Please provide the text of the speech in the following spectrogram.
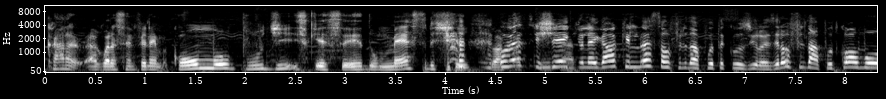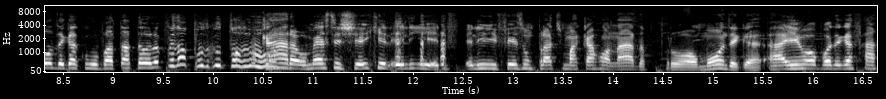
cara, agora você me lembra. Como eu pude esquecer do Mestre Shake? do O Mestre Shake, cara? o legal é que ele não é só um filho da puta com os vilões, ele é um filho da puta com o Almôndega, com o Batatão, ele é um filho da puta com todo mundo. Cara, o Mestre Shake, ele, ele, ele, ele fez um prato de macarronada pro Almôndega. Aí o Almôndega fala:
